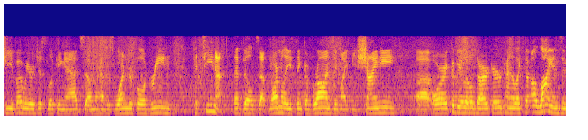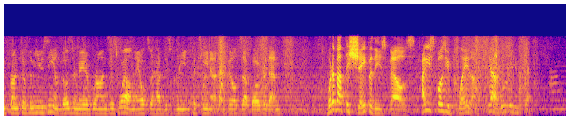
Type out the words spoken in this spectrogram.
Shiva we were just looking at. So they have this wonderful green patina that builds up. Normally, you think of bronze, it might be shiny. Uh, or it could be a little darker, kind of like the uh, lions in front of the museum. Those are made of bronze as well, and they also have this green patina that builds up over them. What about the shape of these bells? How do you suppose you'd play them? Yeah, what were you going to say? Um,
